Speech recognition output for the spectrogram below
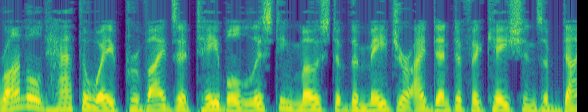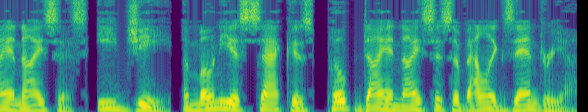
Ronald Hathaway provides a table listing most of the major identifications of Dionysus, e.g., Ammonius Saccas, Pope Dionysius of Alexandria,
